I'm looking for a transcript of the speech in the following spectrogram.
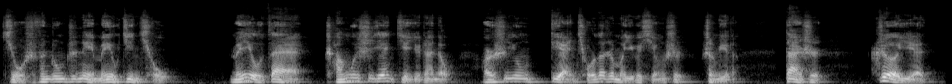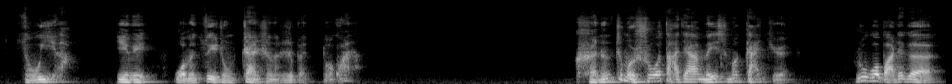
九十分钟之内没有进球，没有在常规时间解决战斗，而是用点球的这么一个形式胜利的。但是这也。足以了，因为我们最终战胜了日本，夺冠了。可能这么说大家没什么感觉，如果把这个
